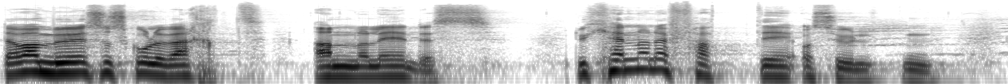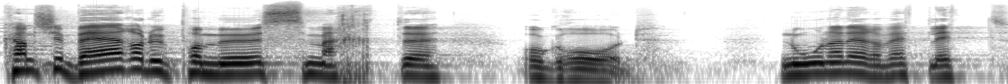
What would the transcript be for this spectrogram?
det var mye som skulle vært annerledes. Du kjenner deg fattig og sulten. Kanskje bærer du på mye smerte og gråd. Noen av dere vet litt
